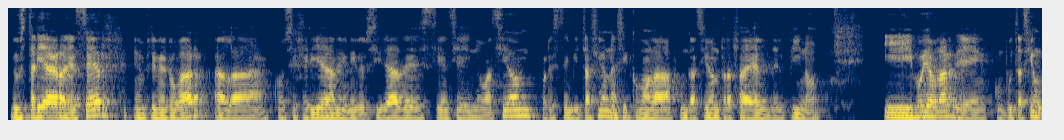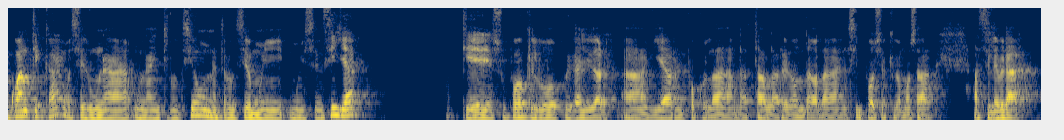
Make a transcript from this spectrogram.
Me gustaría agradecer, en primer lugar, a la Consejería de Universidades, Ciencia e Innovación por esta invitación, así como a la Fundación Rafael del Pino. Y voy a hablar de computación cuántica, va a ser una, una introducción, una introducción muy, muy sencilla, que supongo que luego puede ayudar a guiar un poco la, la tabla redonda o la, el simposio que vamos a, a celebrar.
